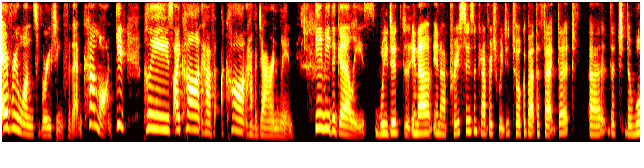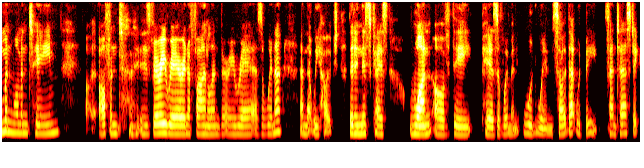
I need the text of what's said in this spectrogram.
Everyone's rooting for them. Come on, give please. I can't have I can't have a Darren win. Give me the girlies. We did in our in our preseason coverage. We did talk about the fact that uh, the the woman woman team often is very rare in a final and very rare as a winner, and that we hoped that in this case, one of the pairs of women would win. So that would be fantastic.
